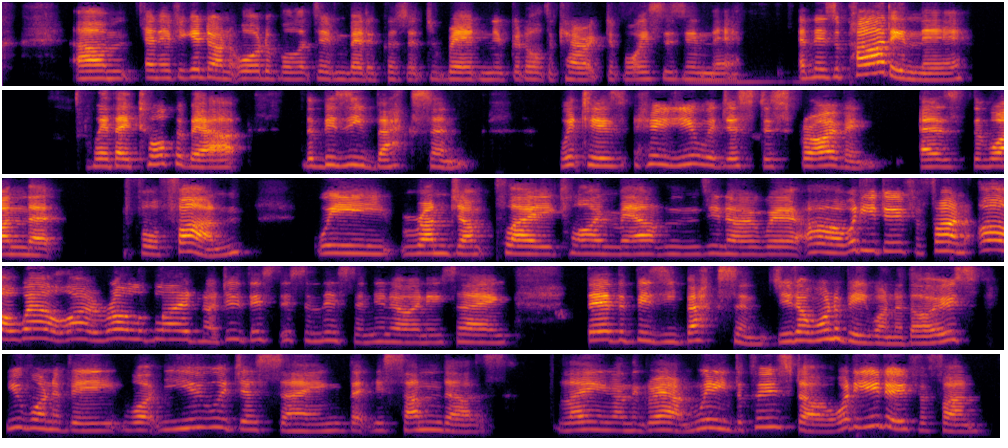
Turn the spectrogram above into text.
Um, and if you get it on Audible, it's even better because it's read and you've got all the character voices in there. And there's a part in there where they talk about the Bisy Backson, which is who you were just describing as the one that, for fun, we run, jump, play, climb mountains, you know, where, oh, what do you do for fun? Oh, well, I rollerblade and I do this, this, and this. And, you know, and he's saying, they're the Bisy Backsons. You don't want to be one of those. You want to be what you were just saying that your son does, laying on the ground, Winnie the Pooh style. What do you do for fun?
